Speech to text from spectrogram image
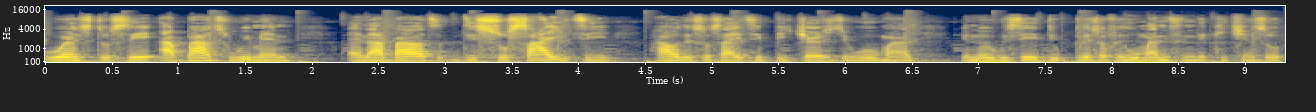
words to say about women and about the society, how the society pictures the woman. You know, we say the place of a woman is in the kitchen. So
